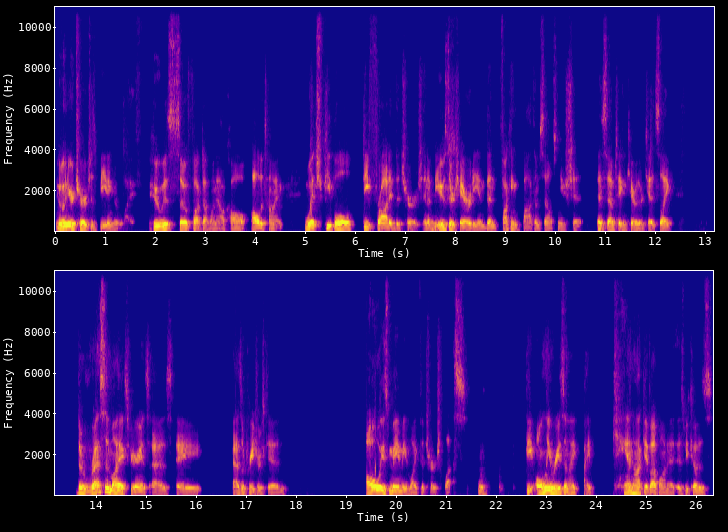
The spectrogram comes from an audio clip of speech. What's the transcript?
who in mm-hmm. your church is beating their wife, who is so fucked up on alcohol all the time, which people defrauded the church and abused their charity and then fucking bought themselves new shit instead of taking care of their kids like the rest of my experience as a as a preacher's kid always made me like the church less mm. the only reason i i cannot give up on it is because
